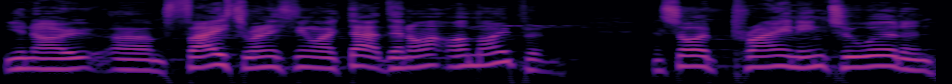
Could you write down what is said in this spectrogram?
you know, um, faith or anything like that, then I, I'm open. And so I'm praying into it. And,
